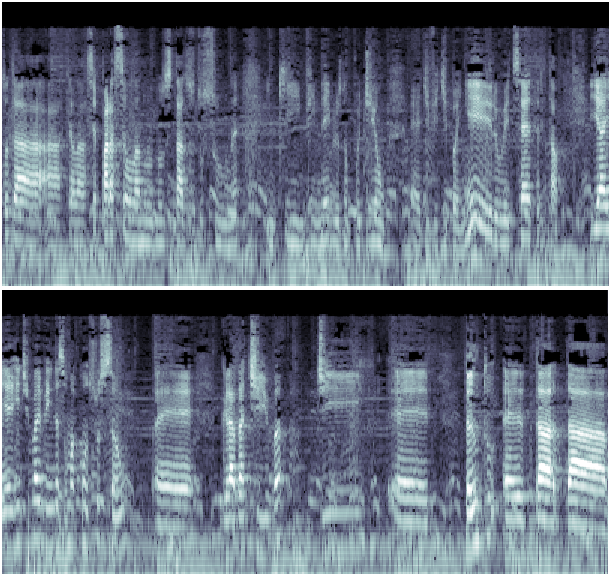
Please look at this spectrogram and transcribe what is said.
toda a, aquela separação lá no, nos Estados do Sul, né, em que enfim, negros não podiam é, dividir banheiro, etc. E, tal. e aí a gente vai vendo essa uma construção é, gradativa de tanto da, da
